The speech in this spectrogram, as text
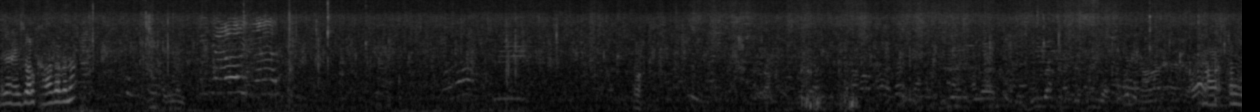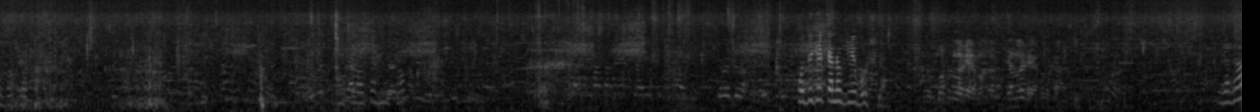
এখানে জল খাওয়া যাবে না আরেকটা নেব চল। ওদিকে কেন গিয়ে বসলাম? দাদা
